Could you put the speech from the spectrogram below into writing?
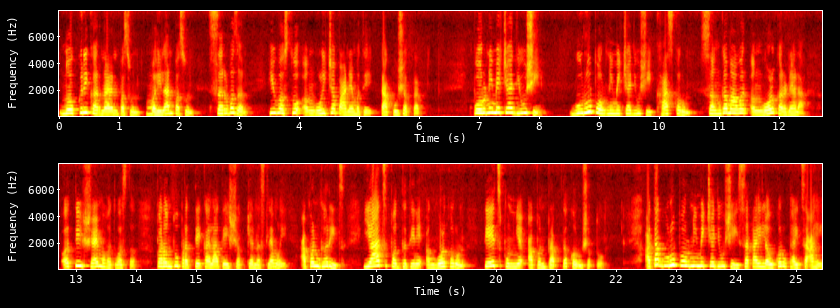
नोकरी करणाऱ्यांपासून महिलांपासून सर्वजण ही वस्तू अंघोळीच्या पाण्यामध्ये टाकू शकतात. पौर्णिमेच्या दिवशी गुरु पौर्णिमेच्या दिवशी खास करून संगमावर अंघोळ करण्याला अतिशय महत्त्व असतं. परंतु प्रत्येकाला ते शक्य नसल्यामुळे आपण घरीच याच पद्धतीने अंघोळ करून तेच पुण्य आपण प्राप्त करू शकतो. आता गुरुपौर्णिमेच्या दिवशी सकाळी लवकर उठायचं आहे.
